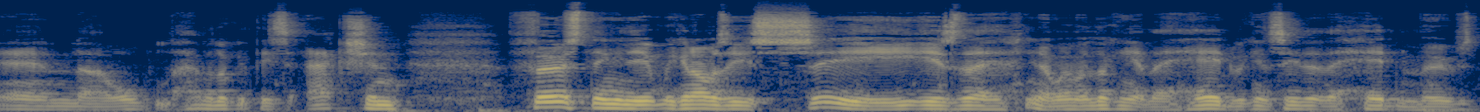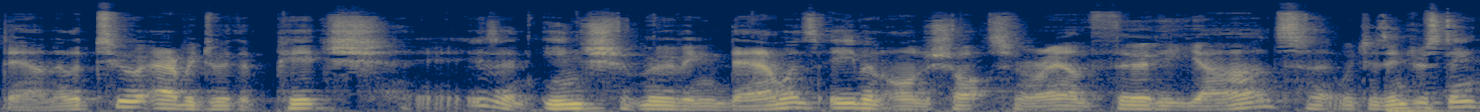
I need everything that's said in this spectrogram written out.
And uh, we'll have a look at this action. First thing that we can obviously see is that, you know, when we're looking at the head, we can see that the head moves down. Now, the two average with a pitch is an inch moving downwards, even on shots from around 30 yards, uh, which is interesting.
